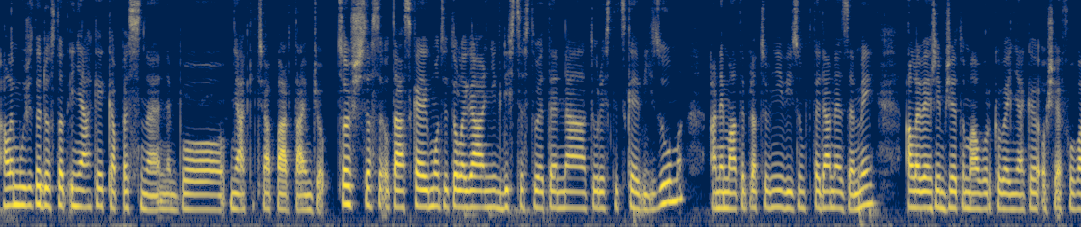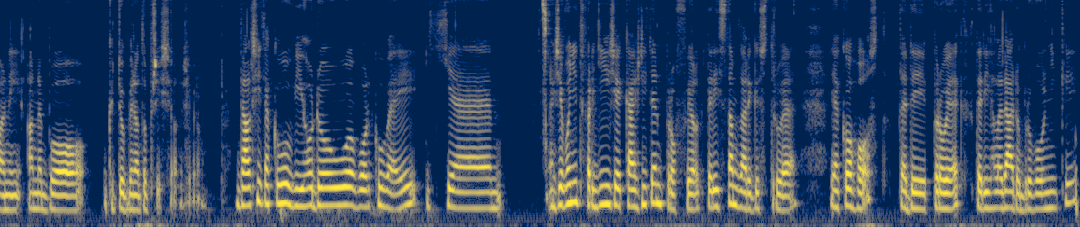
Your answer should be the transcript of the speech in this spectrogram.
ale můžete dostat i nějaké kapesné nebo nějaký třeba part-time job. Což zase otázka, jak moc je to legální, když cestujete na turistické výzum a nemáte pracovní výzum v té dané zemi, ale věřím, že to má Workaway nějaké ošéfovaný, anebo kdo by na to přišel. Že jo? Další takovou výhodou Workaway je že oni tvrdí, že každý ten profil, který se tam zaregistruje jako host, tedy projekt, který hledá dobrovolníky,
